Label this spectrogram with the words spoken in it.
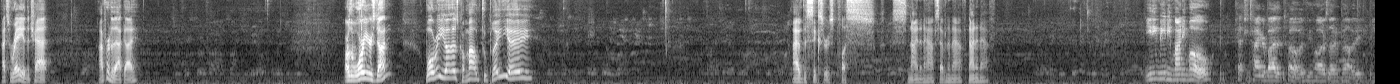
That's Ray in the chat. I've heard of that guy. Are the Warriors done? Warriors come out to play. I have the Sixers plus nine and a half, seven and a half, nine and a half. Eeny, meeny, miny, mo. Catch a tiger by the toe. If he hollers, let him go. Eeny, meeny.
